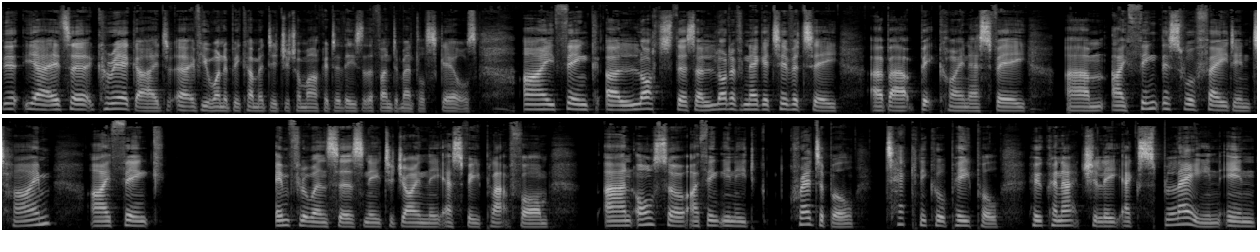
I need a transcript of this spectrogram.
yeah, it's a career guide uh, if you want to become a digital marketer. These are the fundamental skills. I think a lot. There's a lot of negativity about Bitcoin SV. Um, I think this will fade in time. I think influencers need to join the SV platform. And also, I think you need credible technical people who can actually explain in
